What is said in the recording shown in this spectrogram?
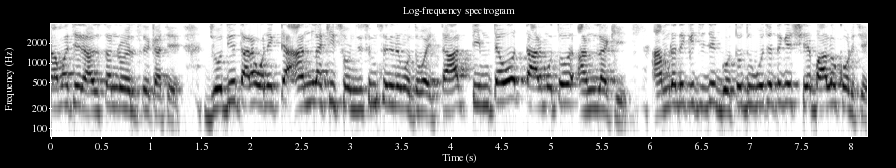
নাম আছে রাজস্থান রয়্যালসের কাছে। যদিও তারা অনেকটা আনলাকি সঞ্জু স্যামসনের মতো ভাই, তার টিমটাও তার মতো আনলাকি আমরা দেখেছি যে গত দু বছর থেকে সে ভালো করছে,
